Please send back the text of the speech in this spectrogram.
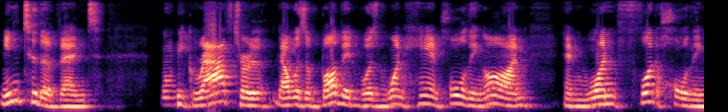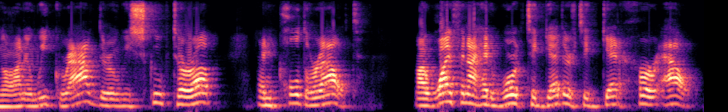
into the vent. When we grabbed her that was above it was one hand holding on and one foot holding on and we grabbed her and we scooped her up and pulled her out. My wife and i had worked together to get her out.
